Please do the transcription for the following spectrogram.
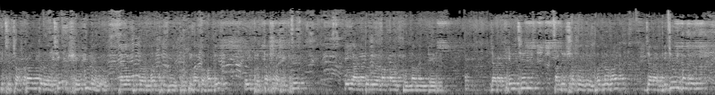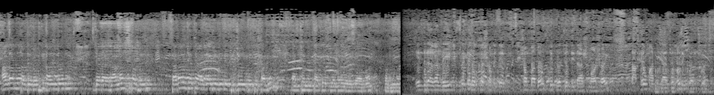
কিছু চক্রান্ত রয়েছে, সেগুলো খেলাধুলোর মধ্যে দিয়ে প্রতিহত হবে। এই প্রত্যাশা রেখে এই আটদলীয় নকআউট টুর্নামেন্টের যারা খেলছেন, তাদের সকলকে ধন্যবাদ। যারা বিজয়ী হবেন, আগাম তাদের অভিনন্দন। যারা রানার্স হবেন তারাও যাতে আগামী দিনে বিজয়ী হতে পারেন, তার জন্য তাদের জন্য রয়েছে আমার অভিনয় ইন্দিরা গান্ধী স্মৃতি রক্ষা সমিতির সম্পাদক দিব্যজ্যোতি দাস মহাশয়, তাকেও মাঠে যাওয়ার জন্য রিকোয়েস্ট করছি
